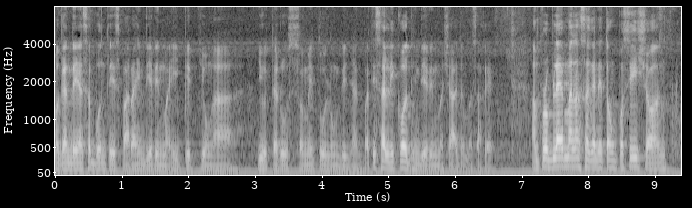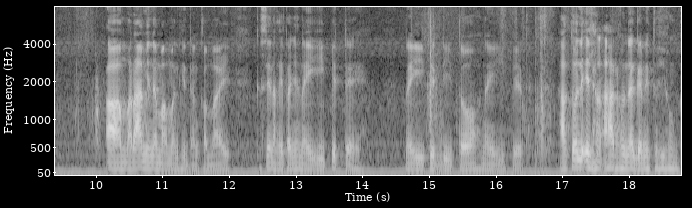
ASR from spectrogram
Maganda yan sa buntis para hindi rin maipit yung ah, uterus. So may tulong din yan. Pati sa likod, hindi rin masyado masakit. Ang problema lang sa ganitong position, ah marami namamanhid ang kamay. Kasi nakita niya, naiipit eh. Naiipit dito, naiipit. Actually, ilang araw na ganito yung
